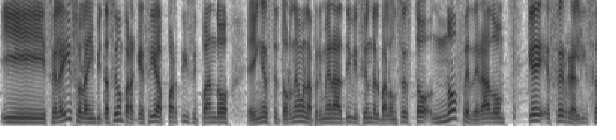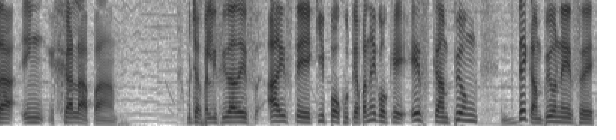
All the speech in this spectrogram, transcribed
y se le hizo la invitación para que siga participando en este torneo en la primera división del baloncesto no federado que se realiza en Jalapa. Muchas felicidades a este equipo jutiapaneco que es campeón de campeones eh,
